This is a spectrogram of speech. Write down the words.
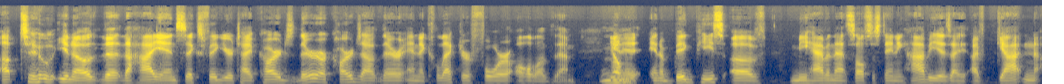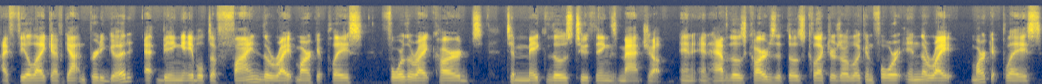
up to you know the the high end six figure type cards. There are cards out there and a collector for all of them. Yep. And, it, and a big piece of me having that self-sustaining hobby is I, I've gotten I feel like I've gotten pretty good at being able to find the right marketplace for the right cards to make those two things match up and, and have those cards that those collectors are looking for in the right marketplace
